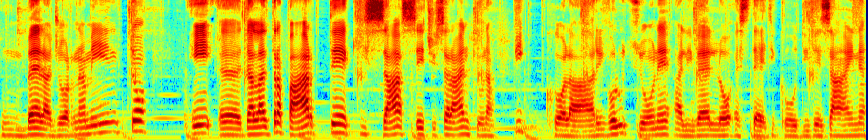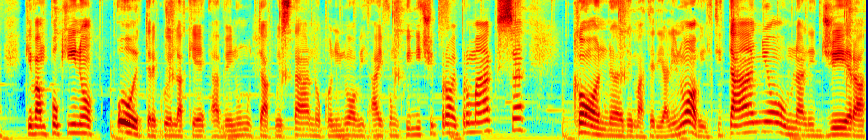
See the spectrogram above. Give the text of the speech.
un bel aggiornamento e eh, dall'altra parte chissà se ci sarà anche una piccola rivoluzione a livello estetico di design che va un pochino oltre quella che è avvenuta quest'anno con i nuovi iPhone 15 Pro e Pro Max con dei materiali nuovi, il titanio, una leggera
